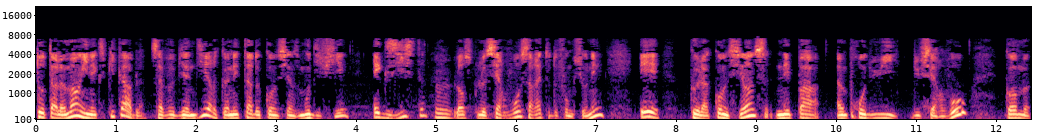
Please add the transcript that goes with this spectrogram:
totalement inexplicable. Ça veut bien dire qu'un état de conscience modifié existe Hmm. lorsque le cerveau s'arrête de fonctionner et que la conscience n'est pas un produit du cerveau comme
